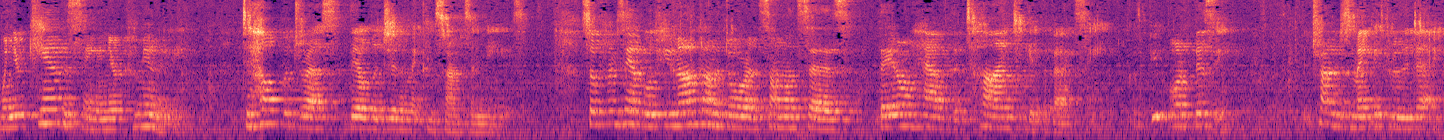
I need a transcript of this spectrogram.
when you're canvassing in your community to help address their legitimate concerns and needs. So, for example, if you knock on the door and someone says they don't have the time to get the vaccine because people are busy, they're trying to just make it through the day.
